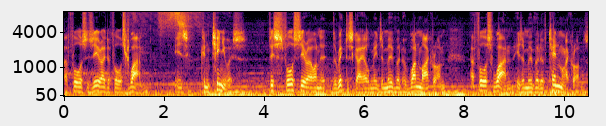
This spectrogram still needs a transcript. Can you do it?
a force 0 to force 1 is continuous. This force 0 on the, Richter scale means a movement of 1 micron. A force 1 is a movement of 10 microns.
